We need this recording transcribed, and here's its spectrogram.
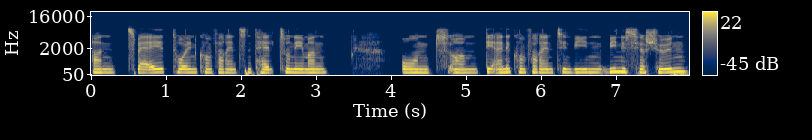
an zwei tollen Konferenzen teilzunehmen. Und ähm, die eine Konferenz in Wien, Wien ist sehr schön.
